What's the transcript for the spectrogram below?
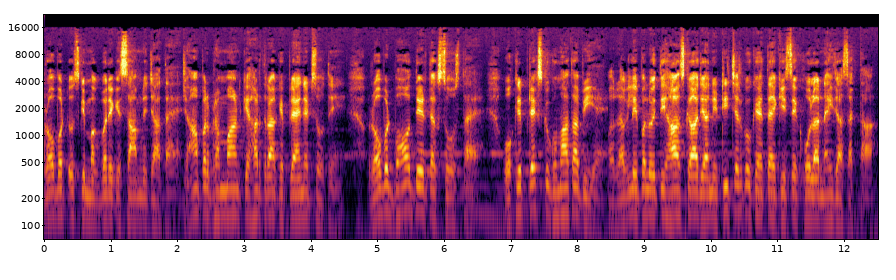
रॉबर्ट उसके मकबरे के सामने जाता है, जहाँ पर ब्रह्मांड के हर तरह के प्लैनेट्स होते हैं। रॉबर्ट बहुत देर तक सोचता है। वो क्रिप्टेक्स को घुमाता भी है और अगले पल वो इतिहासकार यानी टीचर को कहता है कि इसे खोला नहीं जा सकता।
